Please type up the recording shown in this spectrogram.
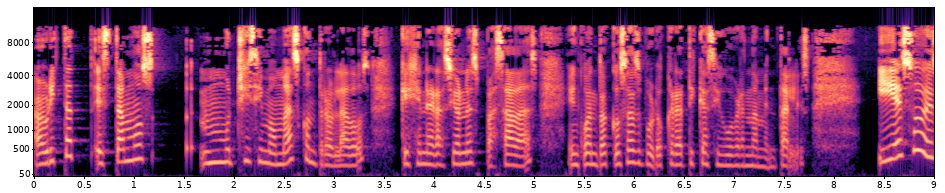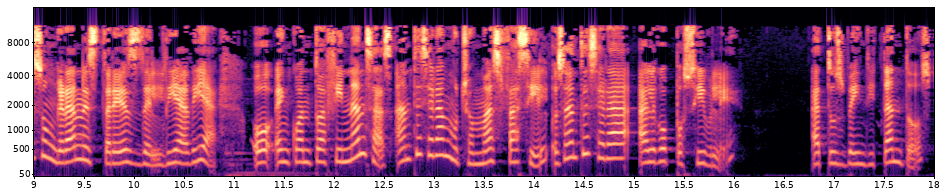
Ahorita estamos muchísimo más controlados que generaciones pasadas en cuanto a cosas burocráticas y gubernamentales. Y eso es un gran estrés del día a día. O en cuanto a finanzas, antes era mucho más fácil, o sea, antes era algo posible a tus veintitantos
